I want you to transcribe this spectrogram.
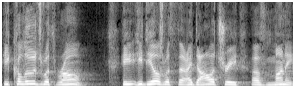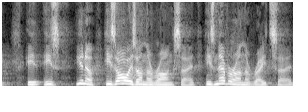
He colludes with Rome. He, he deals with the idolatry of money. He, he's, you know, he's always on the wrong side. He's never on the right side.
